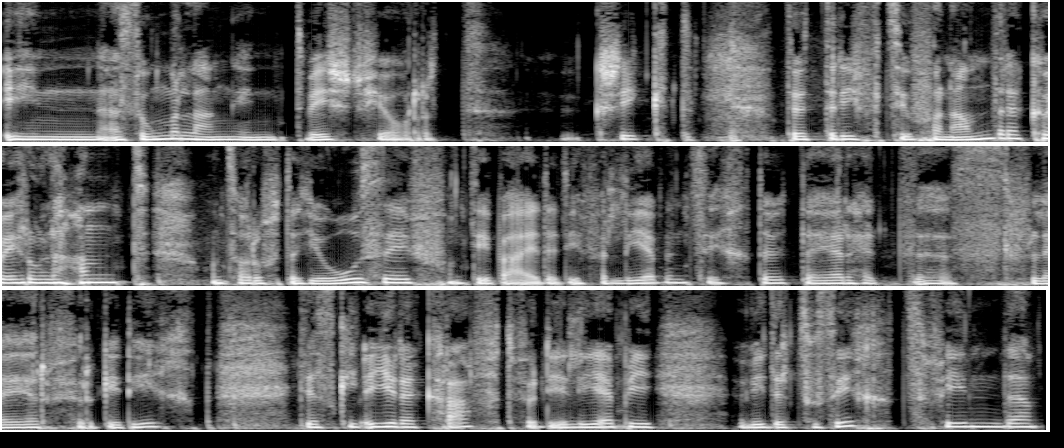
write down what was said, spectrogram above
in einem Sommer lang in die Westfjord geschickt. Dort trifft sie auf einen anderen Querulant, und zwar auf den Josef, und die beiden, die verlieben sich dort. Er hat ein Flair für Gedicht. Das gibt ihre Kraft für die Liebe wieder zu sich zu finden.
